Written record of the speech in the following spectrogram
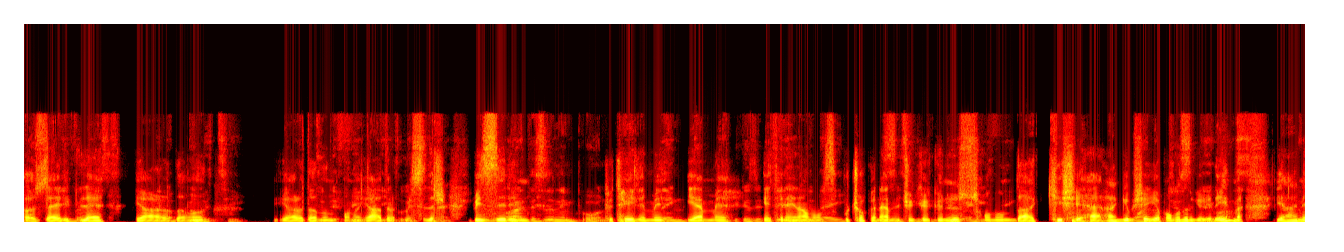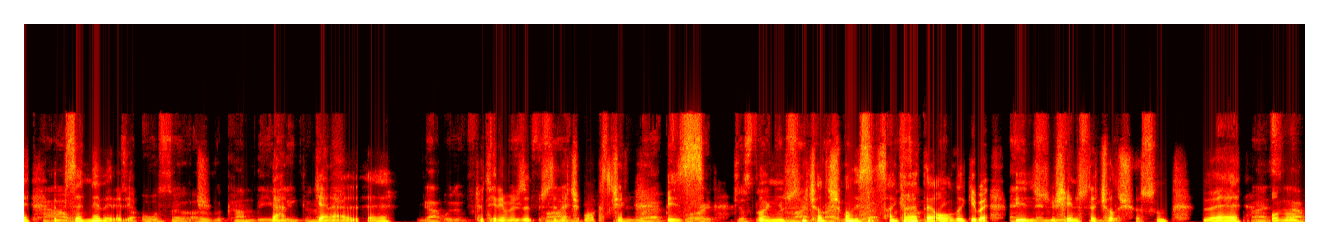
özellikle yardımı Yaradan'ın ona yardım etmesidir. Bizlerin kötü eylemi yenme yeteneğini almamız. Bu çok önemli çünkü günün sonunda kişi herhangi bir şey yapamadığını görüyor değil mi? Yani bize ne veriliyor? Yani genelde köteliğimizin üstüne çıkmak için. Biz bunun üstüne çalışmalıyız. Sanki hayatta olduğu gibi bir şeyin üstüne çalışıyorsun ve onu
